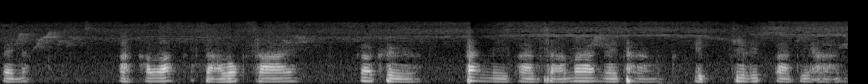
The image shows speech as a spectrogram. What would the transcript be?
เป็นอัครสาวกซ้าย ก็คือท่านมีความสามารถในทางอิทธิฤทธิปาฏิหาริย์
